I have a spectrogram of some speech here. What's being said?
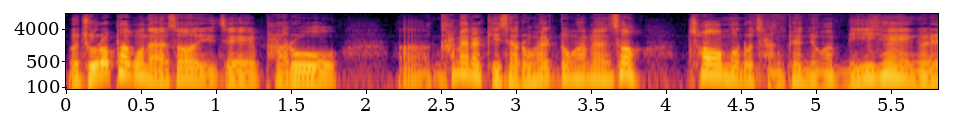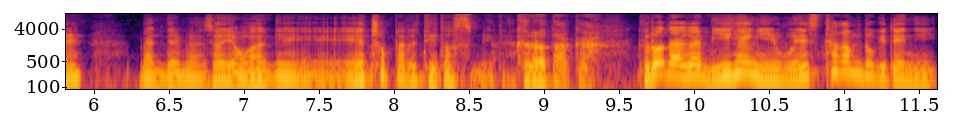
어, 졸업하고 나서 이제 바로 어, 카메라 기사로 활동하면서 처음으로 장편 영화 미행을 만들면서 영화계의 첫 발을 디뎠습니다. 그러다가 그러다가 미행 이후에 스타 감독이 된 이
